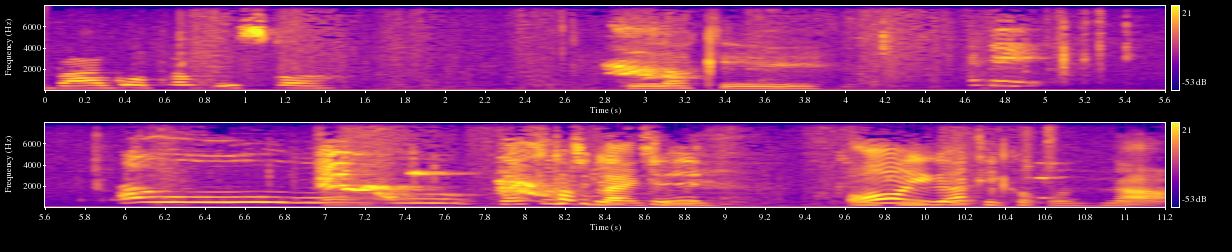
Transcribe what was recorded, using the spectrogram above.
but I got a purple scar. Lucky. Person Stop to lying get to me. Oh, keep you it. actually got one. Nah,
